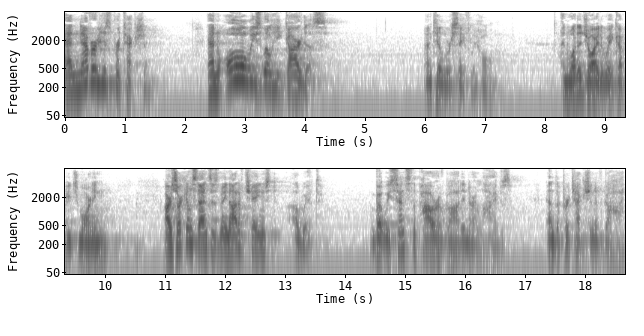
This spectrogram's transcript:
and never His protection, and always will He guard us until we're safely home. And what a joy to wake up each morning. Our circumstances may not have changed a whit, but we sense the power of God in our lives and the protection of God.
